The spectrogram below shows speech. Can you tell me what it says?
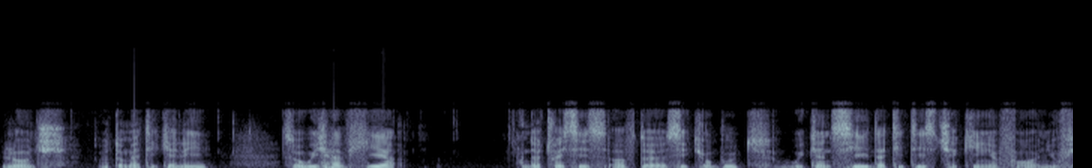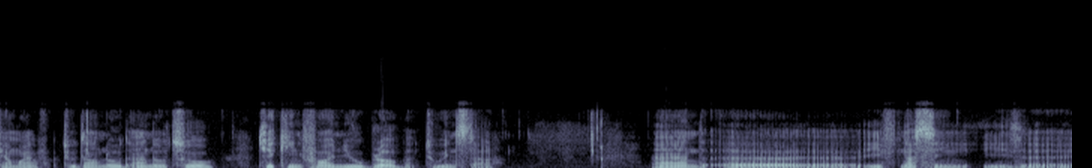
launched automatically. So we have here the traces of the secure boot. We can see that it is checking for a new firmware to download and also checking for a new blob to install. And uh, if nothing is uh,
